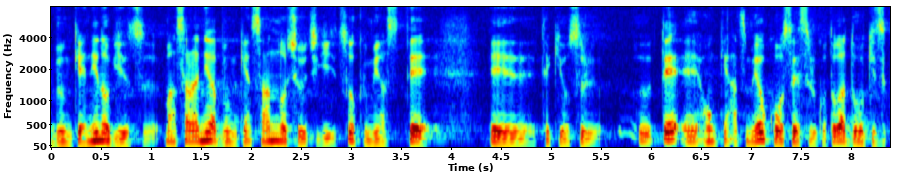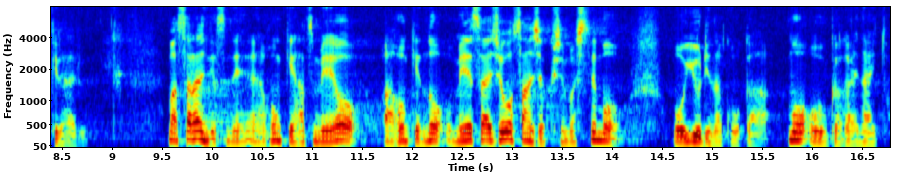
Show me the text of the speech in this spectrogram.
文献2の技術、まあ、さらには文献3の周知技術を組み合わせて、え、適用するで本件発明を構成することが動機づけられる。まあ、さらにですね本件発明を本件の明細書を参酌しましても有利な効果も伺えないと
